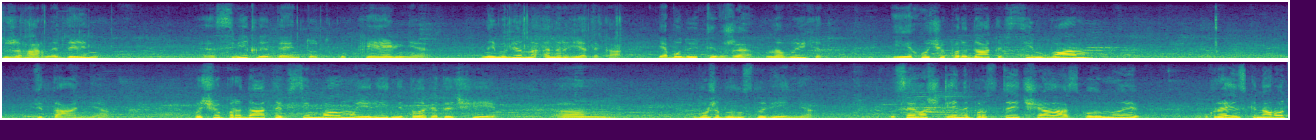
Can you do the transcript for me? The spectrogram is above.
Дуже гарний день, е, світлий день тут у Кельні, неймовірна енергетика. Я буду йти вже на вихід і хочу передати всім вам вітання. Хочу передати всім вам, мої рідні телеглядачі, ем, Боже благословіння. У цей важкий, непростий час, коли ми, український народ,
